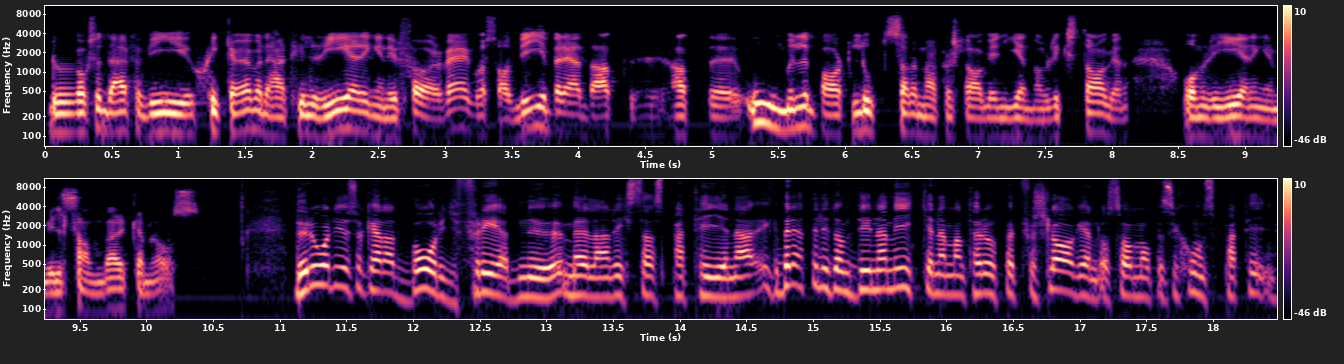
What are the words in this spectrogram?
Det var också därför vi skickade över det här till regeringen i förväg och sa att vi är beredda att, att eh, omedelbart lotsa de här förslagen genom riksdagen om regeringen vill samverka med oss. Det råder ju så kallad borgfred nu mellan riksdagspartierna. Berätta lite om dynamiken när man tar upp ett förslag ändå som oppositionsparti.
